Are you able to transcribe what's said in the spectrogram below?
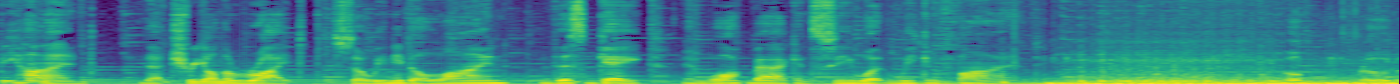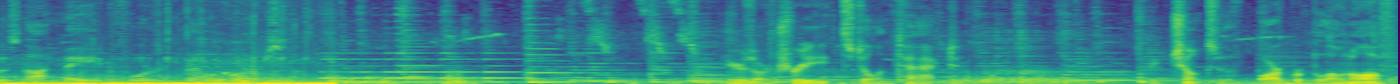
behind that tree on the right. So we need to line this gate and walk back and see what we can find. Oh, road was not made for rental cars. Here's our tree, it's still intact. Big chunks of bark were blown off.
